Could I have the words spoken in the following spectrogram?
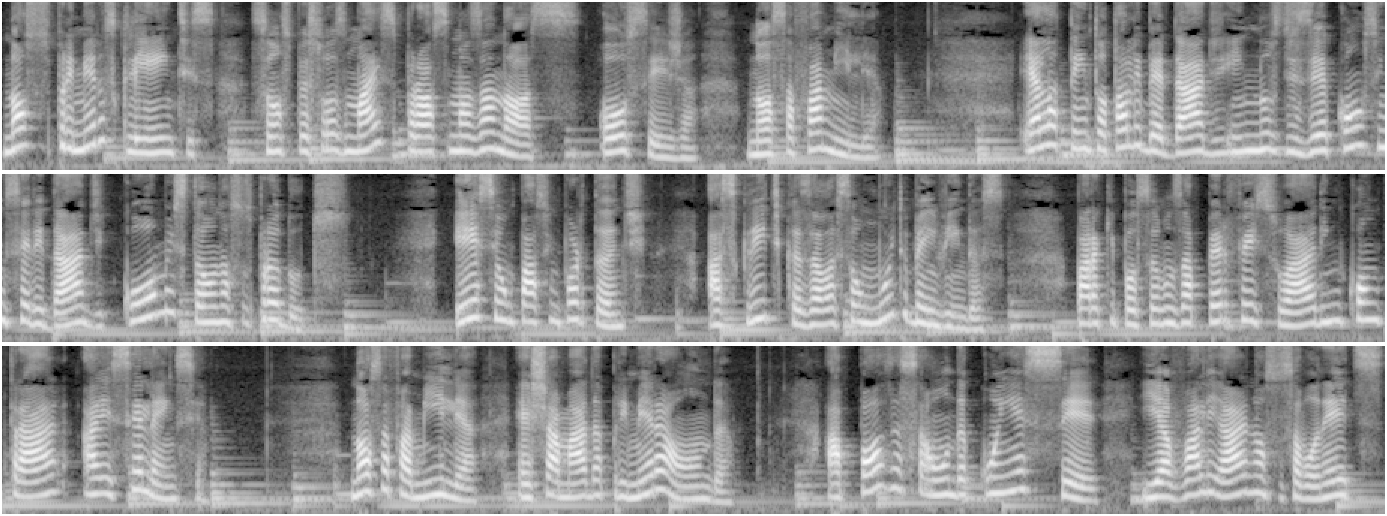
Nossos primeiros clientes são as pessoas mais próximas a nós, ou seja, nossa família. Ela tem total liberdade em nos dizer com sinceridade como estão nossos produtos. Esse é um passo importante. As críticas elas são muito bem-vindas para que possamos aperfeiçoar e encontrar a excelência. Nossa família é chamada primeira onda. Após essa onda conhecer e avaliar nossos sabonetes,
